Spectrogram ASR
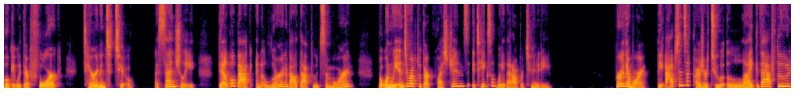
poke it with their fork, tear it into two. Essentially, they'll go back and learn about that food some more. But when we interrupt with our questions, it takes away that opportunity. Furthermore, the absence of pressure to like that food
